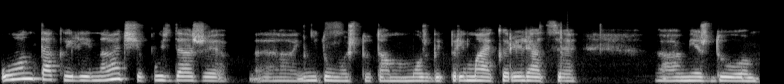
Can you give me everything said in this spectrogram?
он так или иначе, пусть даже не думаю, что там может быть прямая корреляция между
